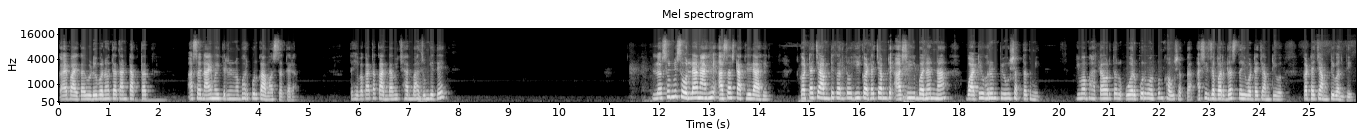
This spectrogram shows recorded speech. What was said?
काय बायका व्हिडिओ बनवतात आणि टाकतात. असं नाही मैत्रिणीनं भरपूर कामं असतात त्याला. तर हे बघा आता कांदा मी छान भाजून घेते. लसूण मी सोलला नाही असाच टाकलेला आहे. कटाची आमटी करतो ही कटाची आमटी अशी बनन ना वाटी भरून पिऊ शकता तुम्ही किंवा भातावर तर वरपूर वरपूर खाऊ शकता. अशी जबरदस्त ही वटाची आमटी व- कटाची आमटी बनते.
